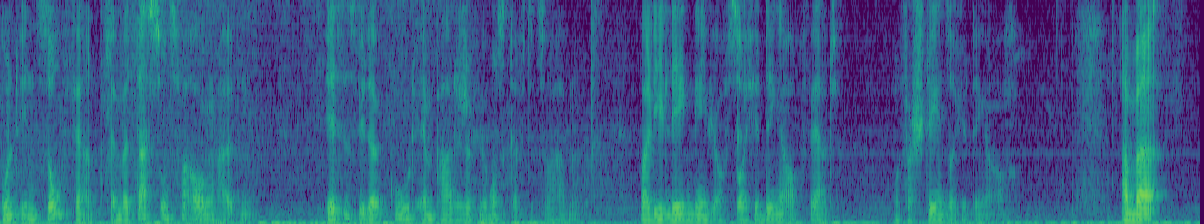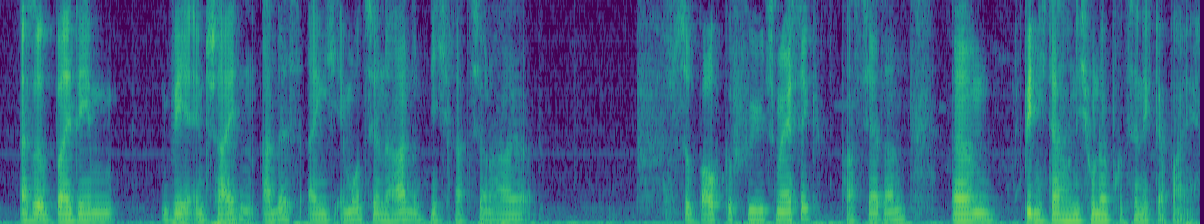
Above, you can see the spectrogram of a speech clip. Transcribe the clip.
Und insofern, wenn wir das uns vor Augen halten, ist es wieder gut, empathische Führungskräfte zu haben. Weil die legen nämlich auf solche Dinge auch Wert und verstehen solche Dinge auch. Aber also bei dem wir entscheiden alles eigentlich emotional und nicht rational, so bauchgefühlsmäßig, passt ja dann, ähm, bin ich da noch nicht hundertprozentig dabei.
